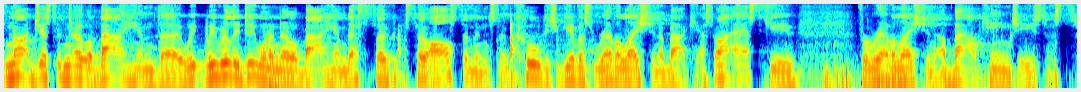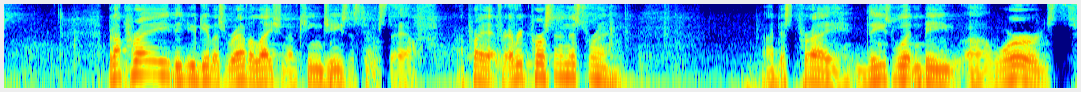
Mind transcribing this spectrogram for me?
not just to know about him, though. We, we really do want to know about him. That's so, so awesome and so cool that you give us revelation about King. So I ask you for revelation about King Jesus. But I pray that you give us revelation of King Jesus himself. I pray that for every person in this room. I just pray these wouldn't be uh, words,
